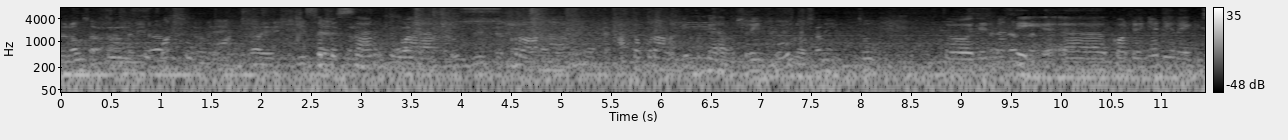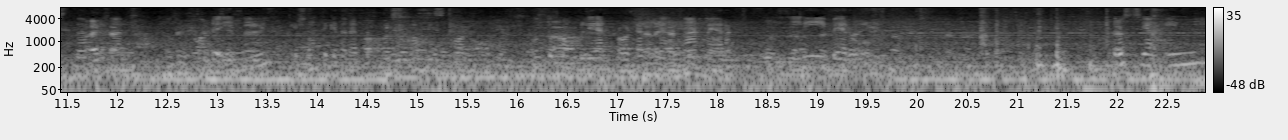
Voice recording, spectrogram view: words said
Belum sah. kupon-kupon sebesar 200 kroner atau kurang lebih 300 ribu. Tuh. Tuh, jadi nanti eh, kodenya diregister dengan kode ini, terus nanti kita dapat diskon diskon untuk pembelian produk dengan merek Libero. Terus yang ini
